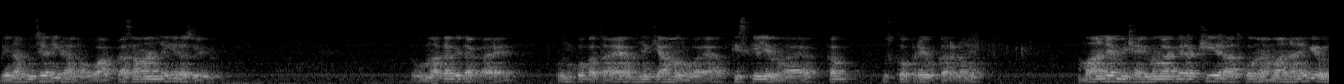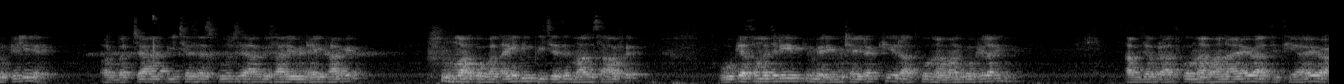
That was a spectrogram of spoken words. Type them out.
बिना पूछे नहीं खाना, वो आपका सामान नहीं है रसोई में। तो वो माता पिता का है। उनको है हमने क्या मंगवाया, किसके लिए मंगाया कब उसको प्रयोग करना है। माँ ने मिठाई मंगा के रखी है, रात को मेहमान आएँगे उनके लिए, और बच्चा पीछे से स्कूल से आके सारी मिठाई खा गया। माँ को पता ही नहीं, पीछे से माल साफ़ है। वो क्या समझ रही है कि मेरी मिठाई रखी है, रात को मेहमान को खिलाएँगे? अब जब रात को मेहमान आएगा, अतिथि आएगा,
